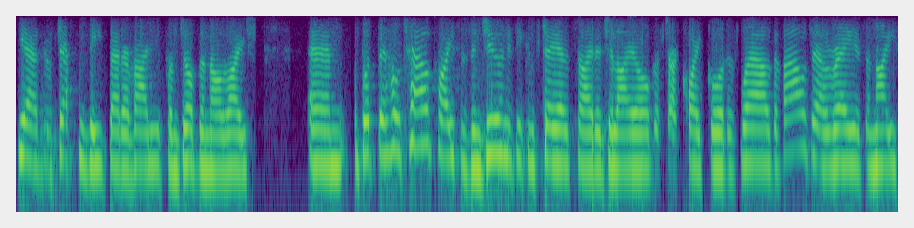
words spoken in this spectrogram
yeah, there's definitely better value from Dublin, all right. Um, but the hotel prices in June, if you can stay outside of July, August, are quite good as well. The Val del Rey is a nice,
